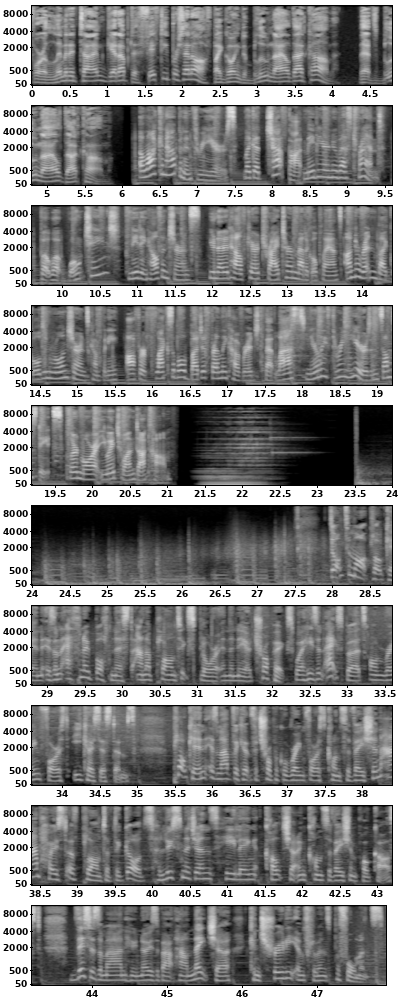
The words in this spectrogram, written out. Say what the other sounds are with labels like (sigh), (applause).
For a limited time, get up to 50% off by going to Bluenile.com. That's Bluenile.com. A lot can happen in three years, like a chatbot may be your new best friend. But what won't change? Needing health insurance. United Healthcare TriTerm Medical Plans, underwritten by Golden Rule Insurance Company, offer flexible, budget friendly coverage that lasts nearly three years in some states. Learn more at uh1.com. Dr. Mark Plotkin is an ethnobotanist and a plant explorer in the neotropics, where he's an expert on rainforest ecosystems. Plotkin is an advocate for tropical rainforest conservation and host of Plants of the Gods, hallucinogens, healing, culture, and conservation podcast. This is a man who knows about how nature can truly influence performance.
